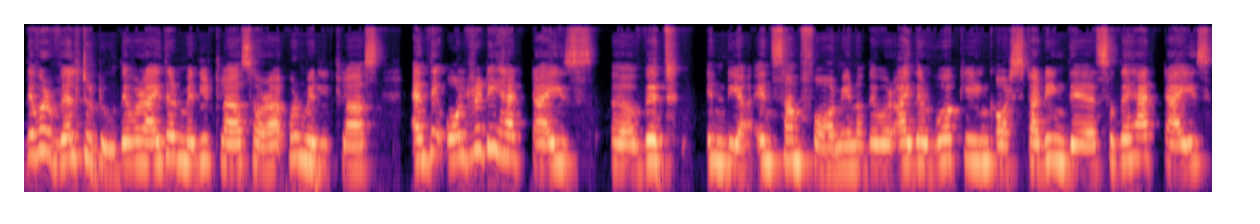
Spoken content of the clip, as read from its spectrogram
they were well to do they were either middle class or upper middle class and they already had ties uh, with india in some form you know they were either working or studying there. So they had ties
